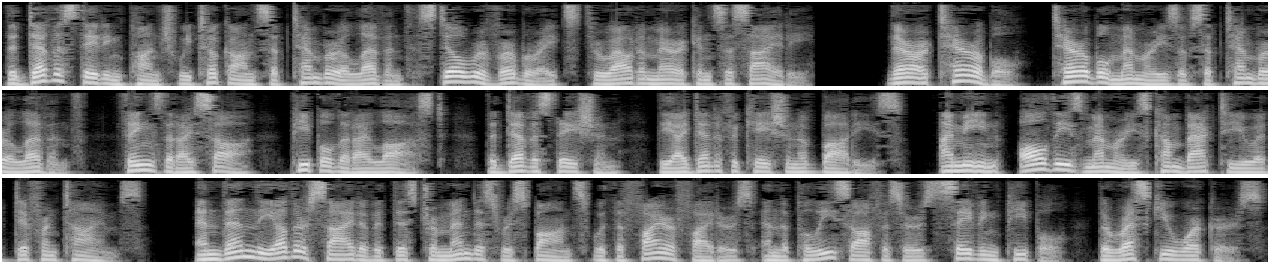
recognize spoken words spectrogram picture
The devastating punch we took on September 11th still reverberates throughout American society. There are terrible, terrible memories of September 11th, things that I saw, people that I lost, the devastation, the identification of bodies. I mean, all these memories come back to you at different times. And then the other side of it this tremendous response with the firefighters and the police officers saving people, the rescue workers.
